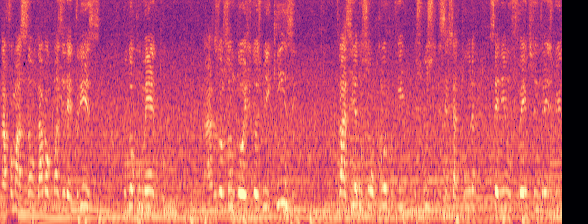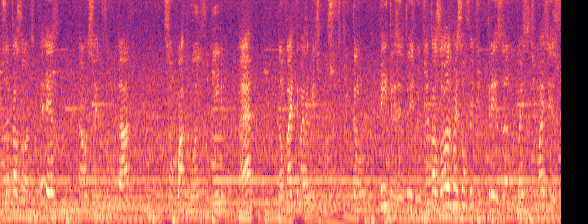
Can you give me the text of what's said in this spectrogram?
na formação, dava algumas diretrizes, o documento a resolução 2 de 2015 trazia no seu corpo que os cursos de licenciatura seriam feitos em 3.200 horas. Beleza, então isso aí não foi mudado, são 4 anos no mínimo, né? não vai ter mais aqueles cursos que estão, tem 3.200 horas, mas são feitos em 3 anos, não vai existir mais isso.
